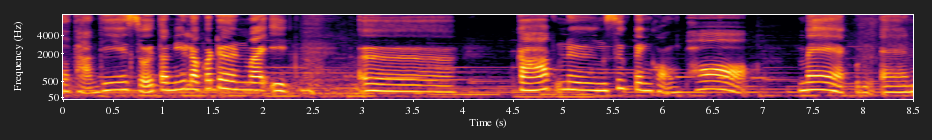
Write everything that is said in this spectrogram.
สถานที่ให้สวยตอนนี้เราก็เดินมาอีกเออกราฟหนึ่งซึ่งเป็นของพ่อแม่คุณแอน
